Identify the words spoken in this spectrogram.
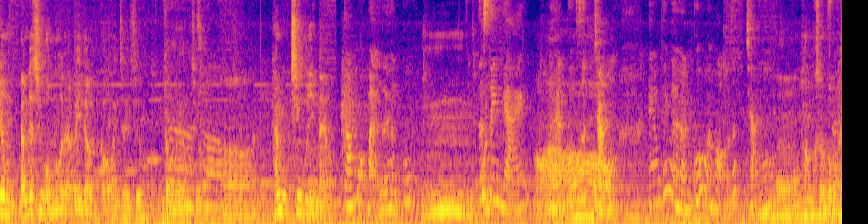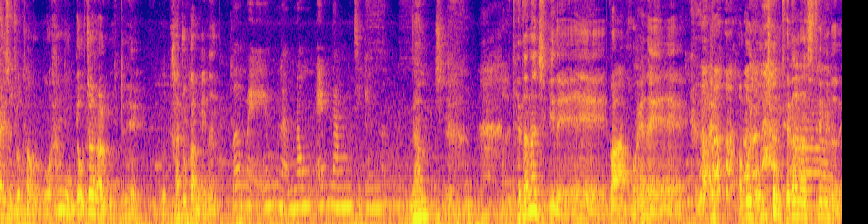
지금 남자친구 없는 거잖아. bây giờ có bạn trai chưa? Cậu người không chưa? chưa. Ờ, 한국 친구 있나요? Có một bạn người Hàn Quốc 음. rất xinh gái À. Hàn Quốc rất trắng Em thích người Hàn Quốc là họ rất trắng 어, 한국 사람 너무 하얘서 좋다고 그러고 한국 여자를 알고 있대. 그 가족 관계는 Ba mẹ em làm nông, em năm, chị em là. 아, 대단한 집이네. 와, 호해네. 아버지 엄청 대단한 스태미너네.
